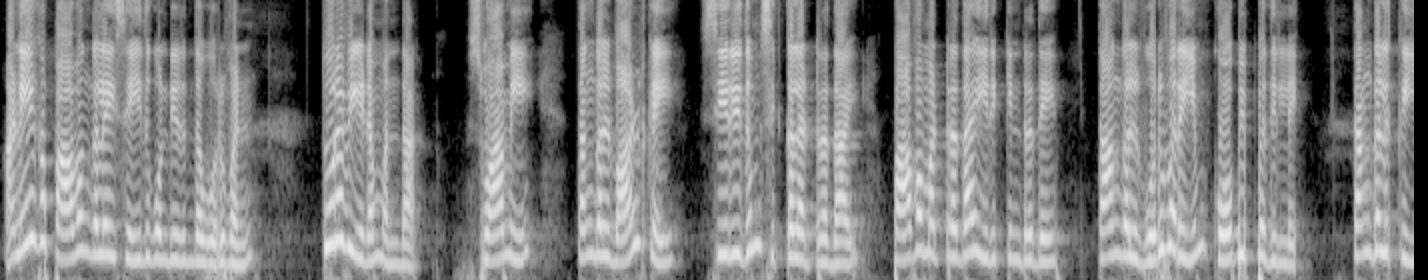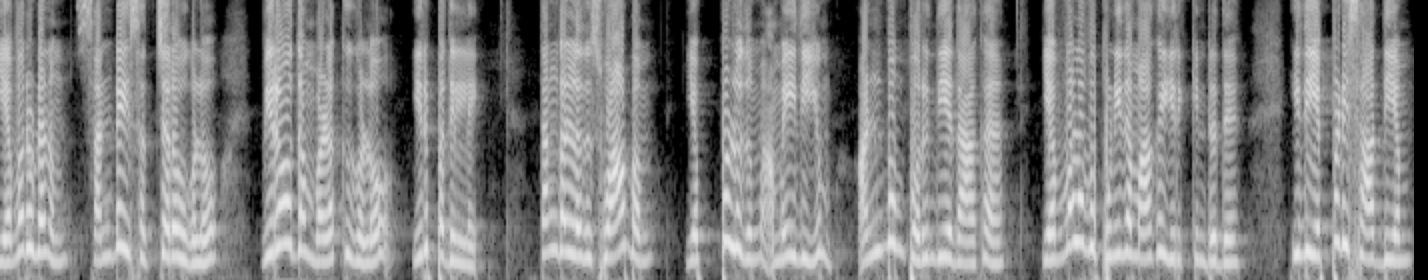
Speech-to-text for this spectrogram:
அநேக பாவங்களை செய்து கொண்டிருந்த ஒருவன் துறவியிடம் வந்தான். சுவாமி தங்கள் வாழ்க்கை சிறிதும் சிக்கலற்றதாய் பாவமற்றதாய் இருக்கின்றதே. தாங்கள் ஒருவரையும் கோபிப்பதில்லை. தங்களுக்கு எவருடனும் சண்டை சச்சரவுகளோ விரோதம் வழக்குகளோ இருப்பதில்லை. தங்களது சுவாபம் எப்பொழுதும் அமைதியும் அன்பும் பொருந்தியதாக எவ்வளவு புனிதமாக இருக்கின்றது. இது எப்படி சாத்தியம்?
